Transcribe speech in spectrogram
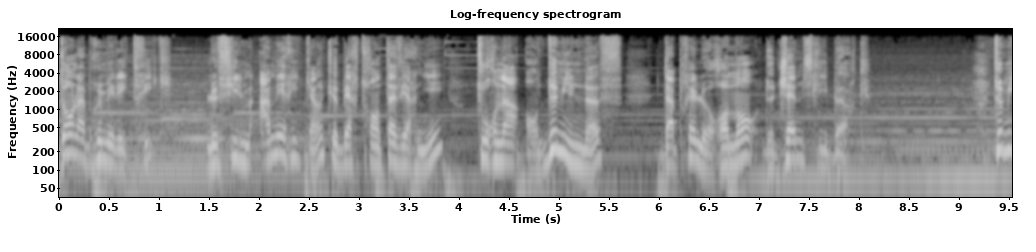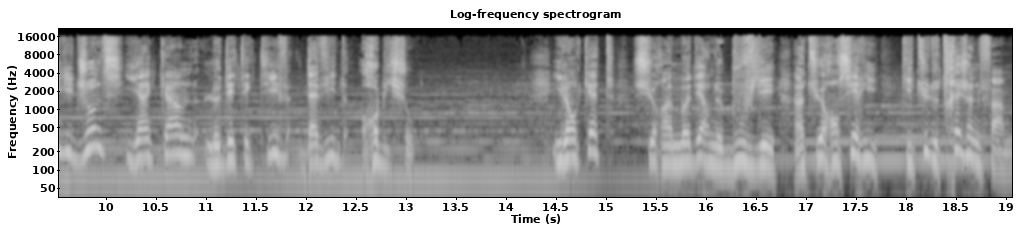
Dans la brume électrique, le film américain que Bertrand Tavernier tourna en 2009 d'après le roman de James Lee Burke. Tommy Lee Jones y incarne le détective David Robichaud. Il enquête sur un moderne bouvier, un tueur en série qui tue de très jeunes femmes.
